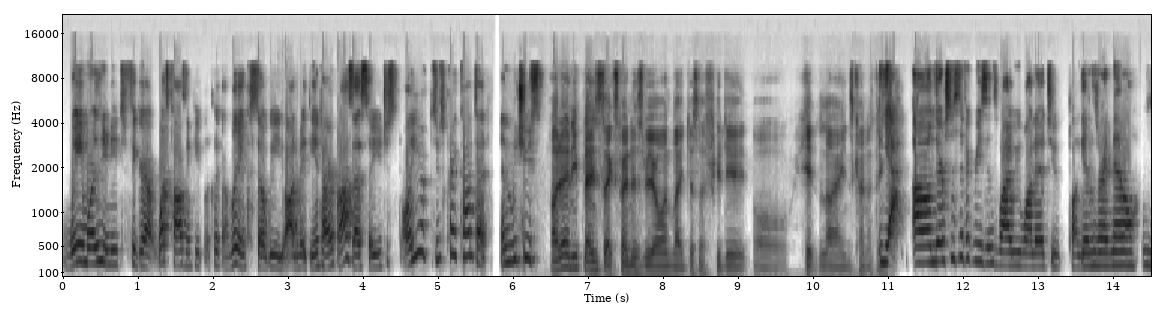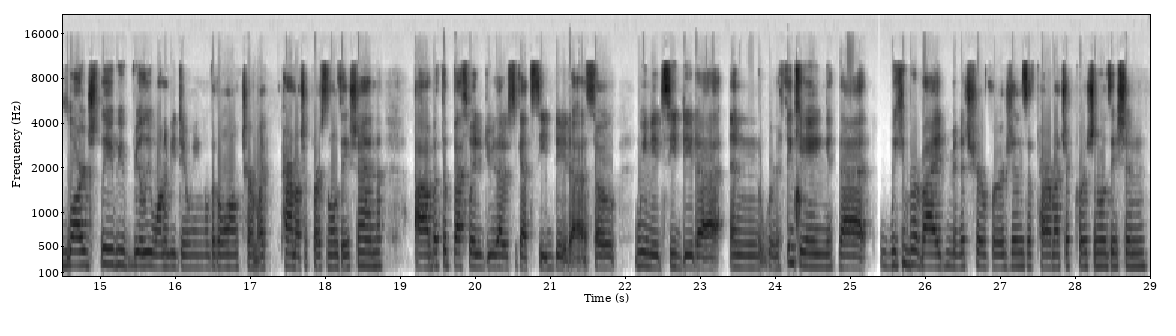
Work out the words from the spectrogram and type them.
way more than you need to figure out what's causing people to click on links. So we automate the entire process. So you just all you have to do is create content, and we choose. Are there any plans to expand this beyond like just affiliate or headlines kind of thing? Yeah, um, there are specific reasons why we want to do plugins right now. Largely, we really want to be doing over the long term like parametric personalization. Uh, but the best way to do that is to get seed data. So we need seed data, and we're thinking that we can provide miniature versions of parametric personalization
